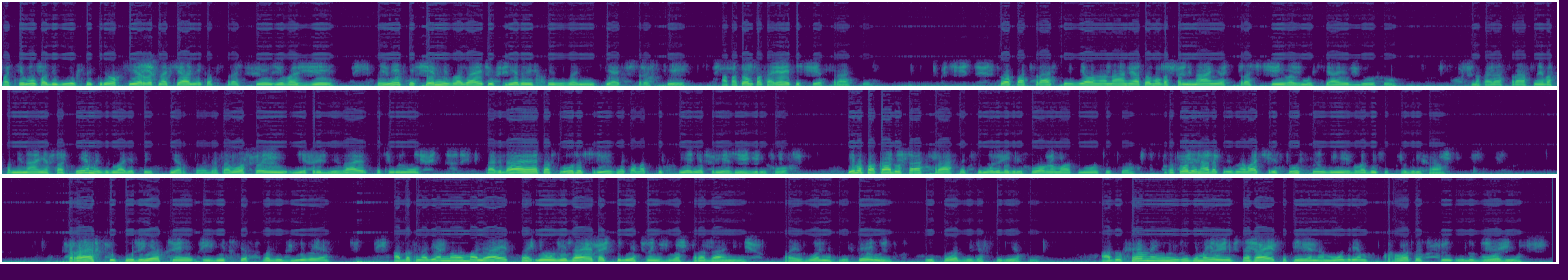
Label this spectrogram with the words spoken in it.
Почему победивший трех первых начальников страстей и вождей вместе с тем не излагает и следующих за ним пять страстей, а потом покоряет и все страсти? Что по страсти сделано нами, о том и воспоминания страсти возмущают душу. Но когда страстные воспоминания совсем изгладятся из сердца до того, что и не приближаются к нему, тогда это служит признаком отпущения прежних грехов. Ибо пока душа страстно к чему-либо греховному относится, да то ли надо признавать присущим в ней владычество греха. Страсти телесные и веществолюбивые обыкновенно умоляется и увядает от телесных злостраданий, произвольных лишений и подвигов телесных. А душевное и невидимое уничтожается смиренно мудрем, кротостью и любовью.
